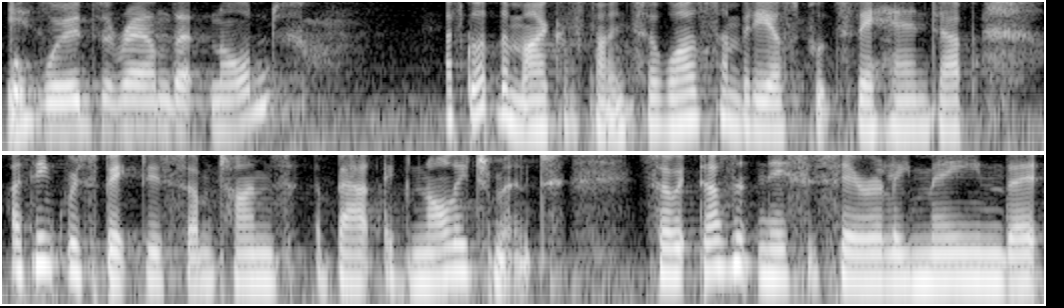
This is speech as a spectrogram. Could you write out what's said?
put Yes. words around that nod? I've got the microphone, so while somebody else puts their hand up, I think respect is sometimes about acknowledgement. So it doesn't necessarily mean that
